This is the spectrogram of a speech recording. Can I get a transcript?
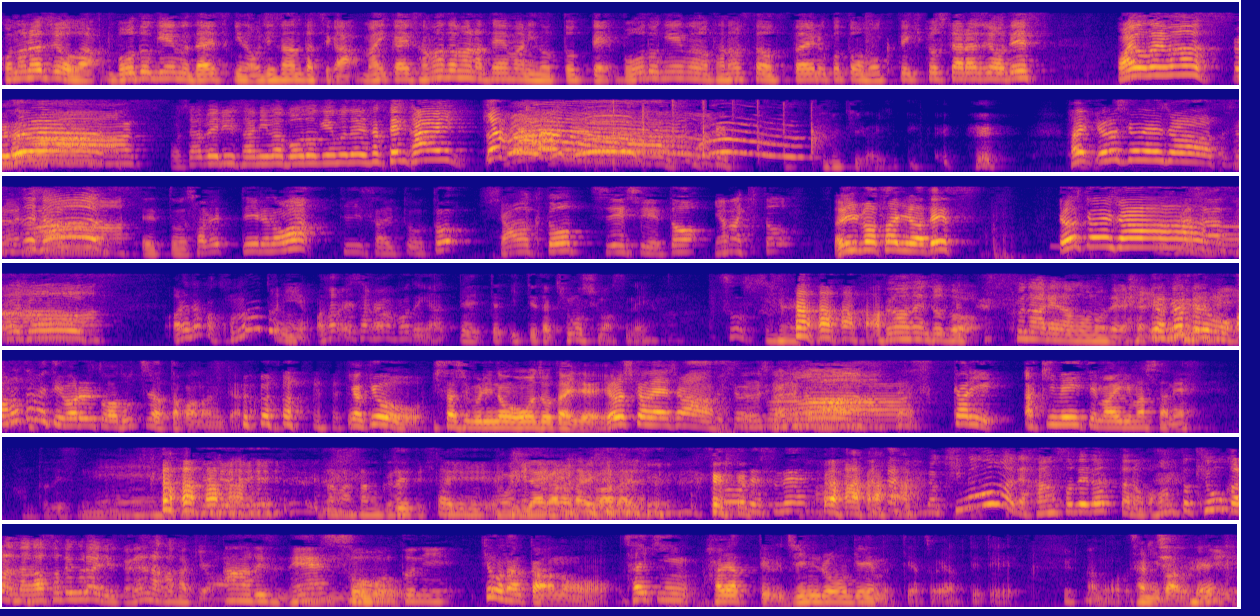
このラジオはボードゲーム大好きなおじさんたちが毎回様々なテーマにのっとってボードゲームの楽しさを伝えることを目的としたラジオです。おはようございますおはようございますおしゃべりさんにはボードゲーム大作戦会元気がいい。はい、よろしくお願いします。お願いしまえっと、喋っているのは、T 斎藤と、シャークと、シエシエと、山木と、リバタイラです。よろしくお願いします。お願いしますあれ、なんかこの後に、おしゃべりさんの方でやって言って言ってた気もしますね。そうっすね。すいません、ちょっと、不慣れなもので。いや、なんかでも、改めて言われるとはどっちだったかな、みたいな。いや、今日、久しぶりの大所帯で、よろしくお願いします。よろしくお願いしますっかり、秋めいてまいりましたね。本当ですね。頭寒くなってきて。盛り上がらない話題。そうですね。昨日まで半袖だったのが、本当今日から長袖ぐらいですよね、長崎は。ああですね。そう本当に。今日なんかあの、最近流行ってる人狼ゲームってやつをやってて、あの、サニーバードでね。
